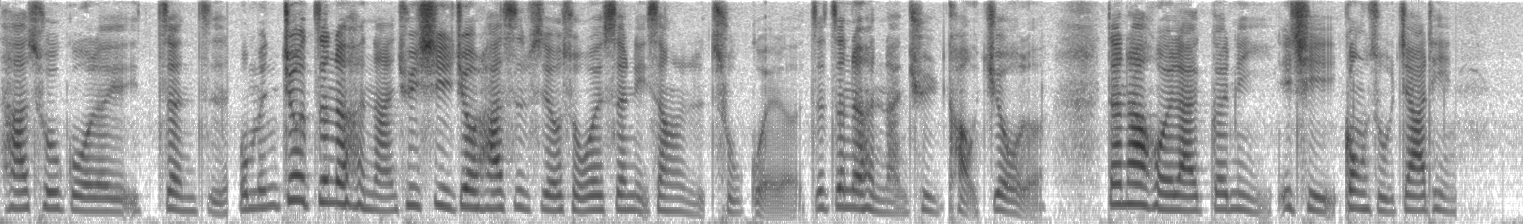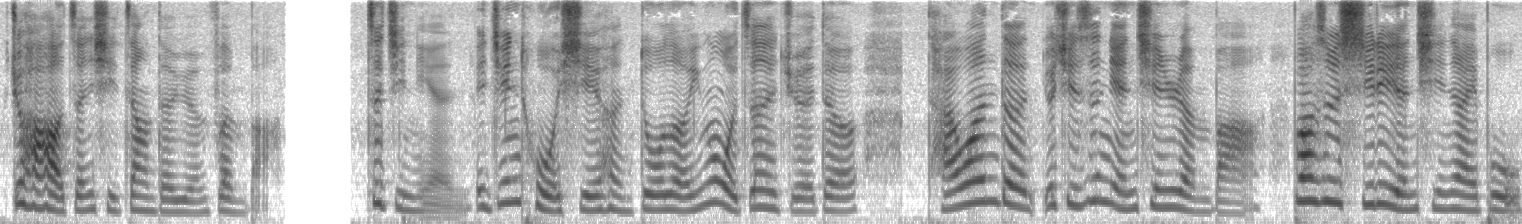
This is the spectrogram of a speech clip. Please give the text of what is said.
他出国了一阵子，我们就真的很难去细究他是不是有所谓生理上的出轨了，这真的很难去考究了。但他回来跟你一起共组家庭。就好好珍惜这样的缘分吧。这几年已经妥协很多了，因为我真的觉得台湾的，尤其是年轻人吧，不知道是不是犀利人妻那一部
